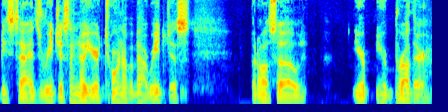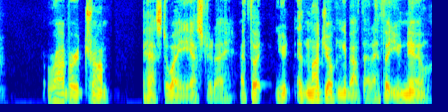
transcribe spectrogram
besides Regis, I know you're torn up about Regis, but also your your brother, Robert Trump, passed away yesterday. I thought you I'm not joking about that. I thought you knew.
